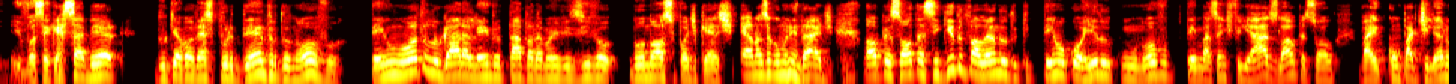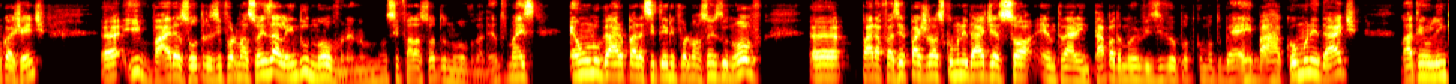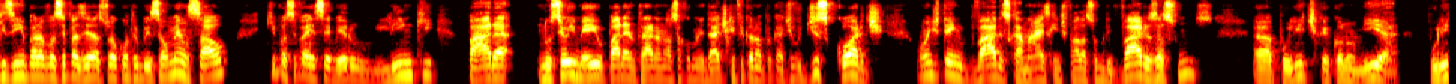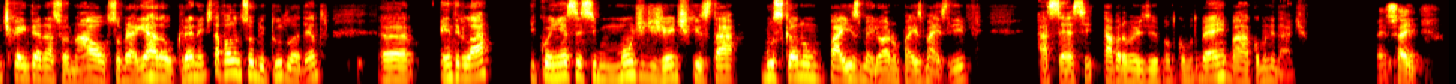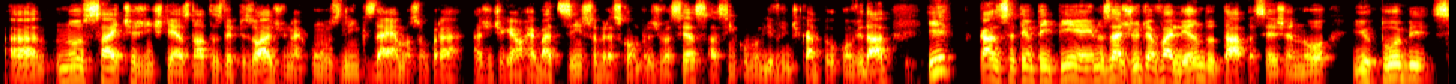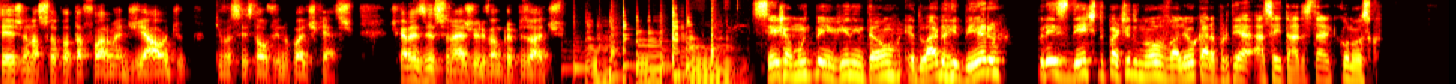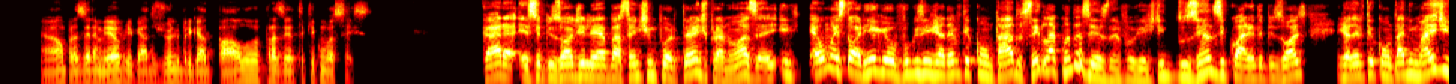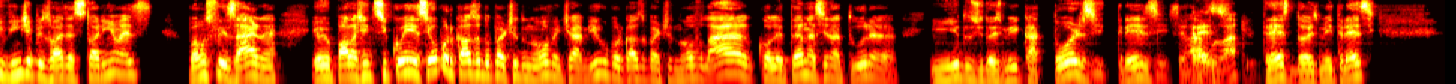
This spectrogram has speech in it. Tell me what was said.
E você quer saber do que acontece por dentro do novo? Tem um outro lugar além do Tapa da Mão Invisível no nosso podcast. É a nossa comunidade. Lá o pessoal está seguindo falando do que tem ocorrido com o novo, tem bastante filiados lá, o pessoal vai compartilhando com a gente. Uh, e várias outras informações além do novo, né? Não, não, se fala só do novo lá dentro, mas é um lugar para se ter informações do novo. Uh, para fazer parte da nossa comunidade é só entrar em tapadamãoinvisível.com.br barra comunidade. Lá tem um linkzinho para você fazer a sua contribuição mensal, que você vai receber o link para no seu e-mail para entrar na nossa comunidade que fica no aplicativo Discord, onde tem vários canais que a gente fala sobre vários assuntos, uh, política, economia, política internacional, sobre a guerra da Ucrânia, a gente está falando sobre tudo lá dentro. Uh, entre lá e conheça esse monte de gente que está buscando um país melhor, um país mais livre. Acesse tapadomeusvídeo.com.br barra comunidade. É isso aí. Uh, no site a gente tem as notas do episódio, né, com os links da Amazon para a gente ganhar um rebatezinho sobre as compras de vocês, assim como o livro indicado pelo convidado. E caso você tenha um tempinho aí, nos ajude avaliando o Tapa, seja no YouTube, seja na sua plataforma de áudio que você está ouvindo o podcast. Que era isso, né, Júlio? Vamos para o episódio. Seja muito bem-vindo, então, Eduardo Ribeiro, presidente do Partido Novo. Valeu, cara, por ter aceitado estar aqui conosco. É um prazer é meu. Obrigado, Júlio. Obrigado, Paulo. Prazer estar aqui com vocês. Cara, esse episódio ele é bastante importante para nós. É uma historinha que o Fugzinho já deve ter contado, sei lá quantas vezes, né, Fugzinho? A gente tem 240 episódios, já deve ter contado em mais de 20 episódios essa historinha, mas vamos frisar, né? Eu e o Paulo, a gente se conheceu por causa do Partido Novo, a gente é amigo por causa do Partido Novo, lá coletando assinatura em idos de 2014, 13, sei lá, 13. por lá, 13, 2013.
